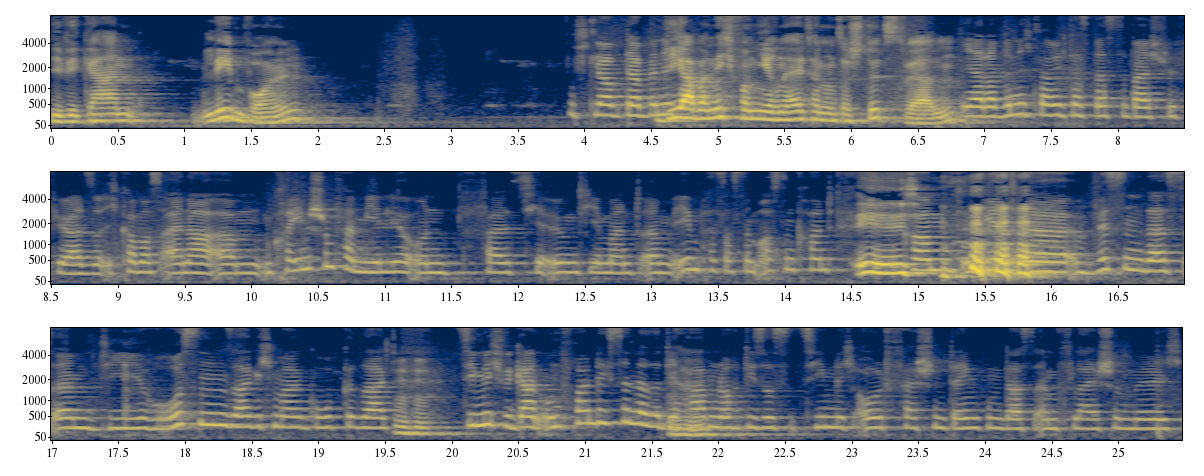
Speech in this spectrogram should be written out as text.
die vegan leben wollen ich glaube, da bin die ich. aber nicht von ihren Eltern unterstützt werden. Ja, da bin ich, glaube ich, das beste Beispiel für. Also, ich komme aus einer ähm, ukrainischen Familie und falls hier irgendjemand ähm, ebenfalls aus dem Osten kommt, ich. kommt wird äh, wissen, dass ähm, die Russen, sage ich mal grob gesagt, mhm. ziemlich vegan unfreundlich sind. Also, die mhm. haben noch dieses ziemlich old-fashioned-Denken, dass ähm, Fleisch und Milch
